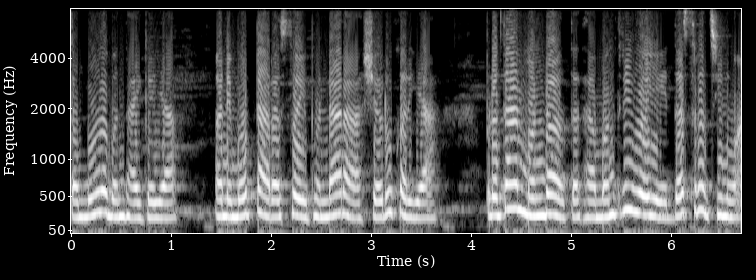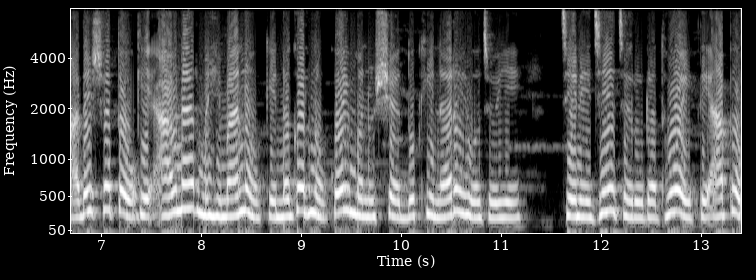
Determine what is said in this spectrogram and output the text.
તંબુઓ બંધાઈ ગયા અને મોટા રસોઈ ભંડારા શરૂ કર્યા. પ્રધાન મંડળ તથા મંત્રીઓએ દશરથજીનો આદેશ હતો કે આવનાર મહેમાનો કે નગરનો કોઈ મનુષ્ય દુખી ન રહેવો જોઈએ. જેને જે જરૂરત હોય તે આપો,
